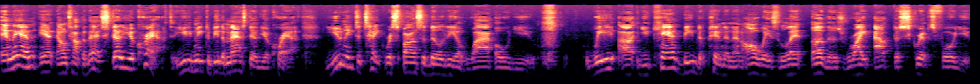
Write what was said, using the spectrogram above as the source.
And then, on top of that, study your craft. You need to be the master of your craft. You need to take responsibility of YOU we are you can't be dependent and always let others write out the scripts for you.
